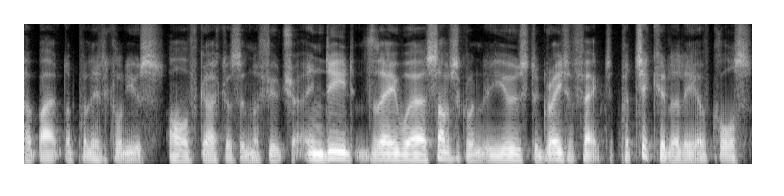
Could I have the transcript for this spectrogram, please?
about the political use of Gurkhas in the future. Indeed, they were subsequently used to great effect, particularly, of course,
